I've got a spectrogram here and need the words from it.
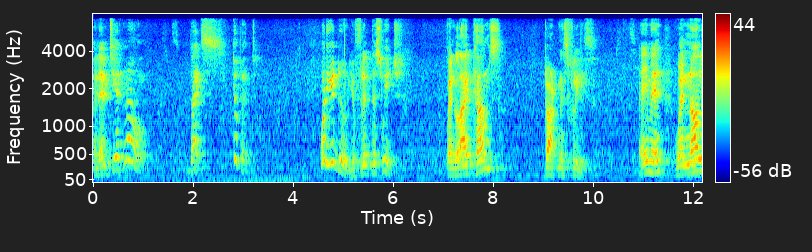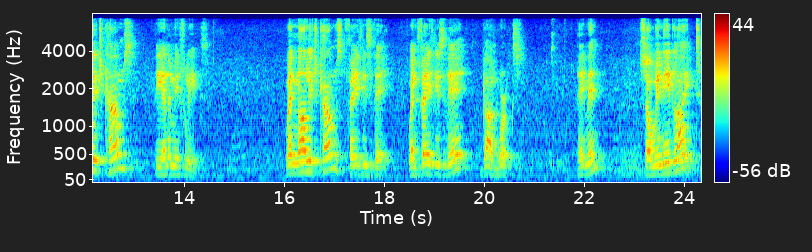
and empty it? No. That's stupid. What do you do? You flip the switch. When light comes, darkness flees. Amen. When knowledge comes, the enemy flees. When knowledge comes, faith is there. When faith is there, God works. Amen. So we need light.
